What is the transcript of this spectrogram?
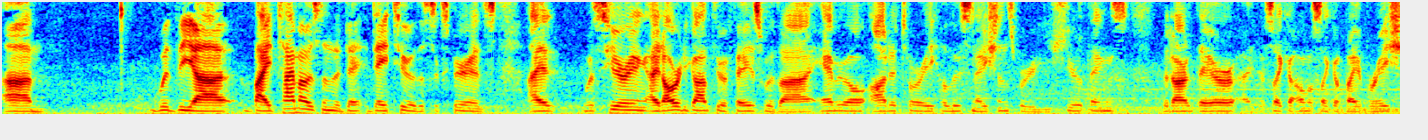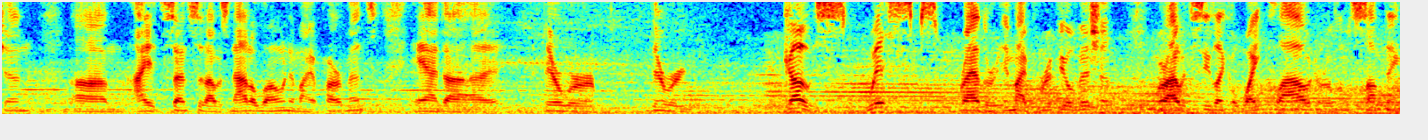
Um, with the uh, by the time I was in the day, day, two of this experience, I was hearing. I'd already gone through a phase with uh, ambient auditory hallucinations, where you hear things that aren't there. It's like a, almost like a vibration. Um, I had sensed that I was not alone in my apartment, and uh, there were there were ghosts, wisps rather, in my peripheral vision, where I would see like a white cloud or a little something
